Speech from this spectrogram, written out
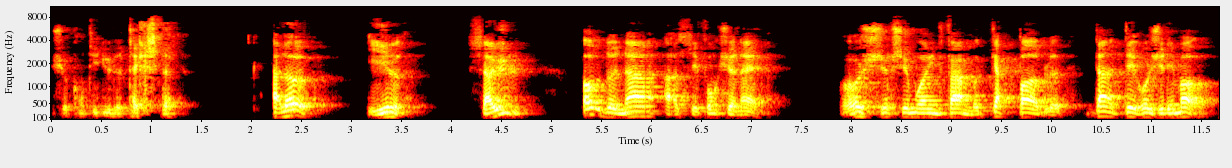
Je continue le texte. Alors, il, Saül, ordonna à ses fonctionnaires, recherchez-moi une femme capable d'interroger les morts,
